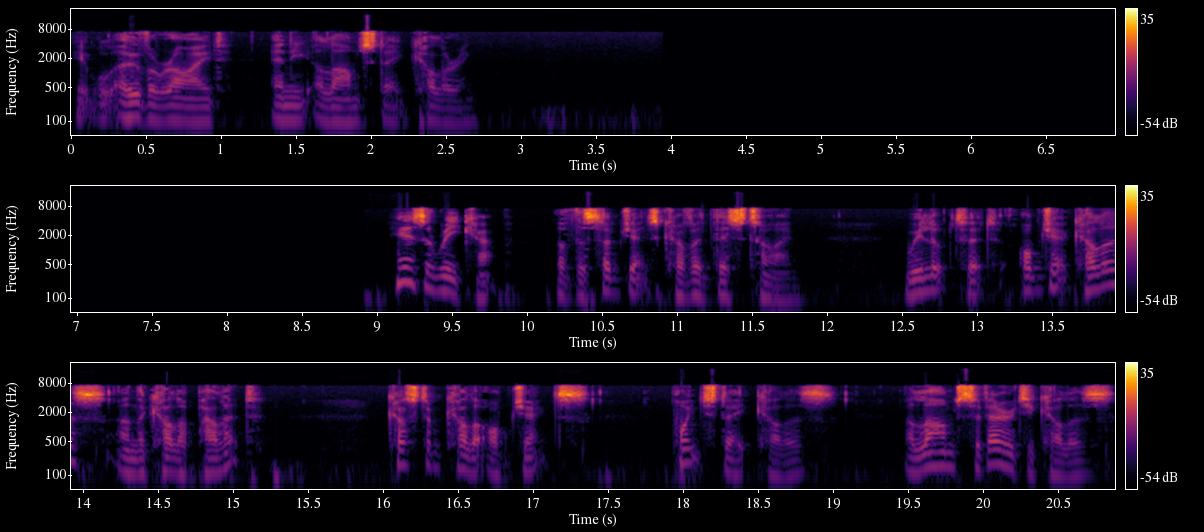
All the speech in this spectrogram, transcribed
it will override any alarm state colouring. Here's a recap of the subjects covered this time. We looked at object colours and the colour palette, custom colour objects, point state colours, alarm severity colours,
